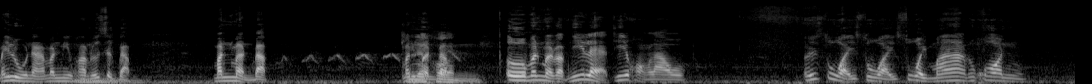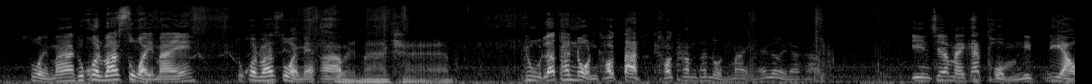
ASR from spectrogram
ไม่รู้นะ มันมีความรู้สึกแบบ มันเหมือนแบบ มันเหมือนแบบทีละคเออ มันเหมือนแบบนี้แหละที่ของเราเอ้ยสวยสวยสวยมากทุกคน สวยมาก ทุกคนว่าสวยไหมทุกคนว่าสวยไหมครับ สวยมากครับ ดูแล้วถนนเขาตัดเขาทำถนนใหม่ให้เลยนะครับ อินเชื่อไหมแค่ถมนิดเดียว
